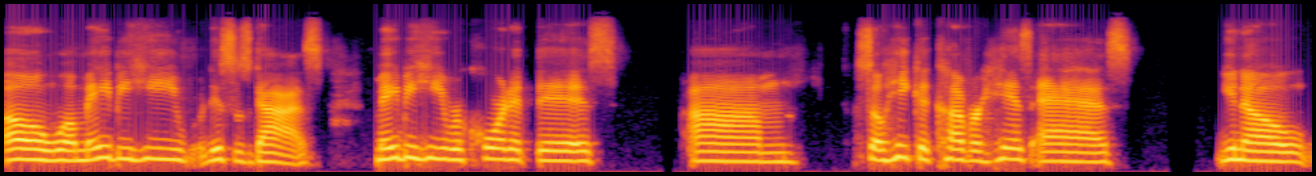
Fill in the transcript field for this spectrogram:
"Oh, well maybe he this was guys. Maybe he recorded this um so he could cover his ass you know,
